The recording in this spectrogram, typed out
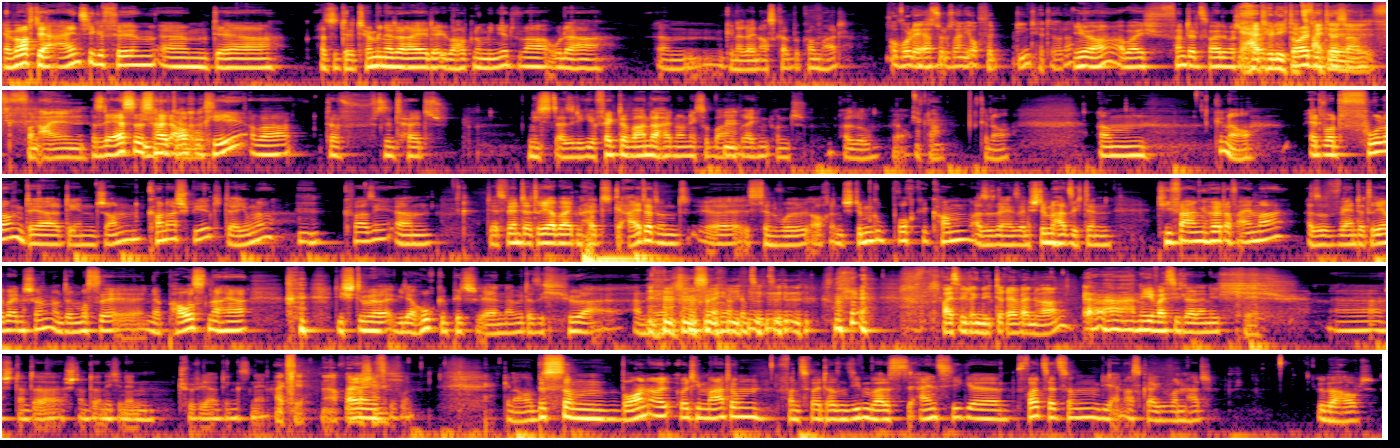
Er war auch der einzige Film, ähm, der, also der Terminator-Reihe, der überhaupt nominiert war oder ähm, generell einen Oscar bekommen hat. Obwohl der erste das eigentlich auch verdient hätte, oder? Ja, aber ich fand der zweite Ja, wahrscheinlich natürlich, der deutlich zweite besser. von allen. Also der erste ist halt ja auch okay, aber da sind halt nicht, also die Effekte waren da halt noch nicht so Hm. bahnbrechend und also, ja, Ja, klar. genau. Ähm, genau. Edward Furlong, der den John Connor spielt, der Junge, Mhm. quasi. Ähm, der ist während der Dreharbeiten halt gealtert und äh, ist dann wohl auch in Stimmbruch gekommen. Also seine, seine Stimme hat sich dann tiefer angehört auf einmal, also während der Dreharbeiten schon. Und dann musste in der Pause nachher die Stimme wieder hochgepitcht werden, damit er sich höher anhört. Das ist eigentlich auch ganz witzig. weißt du, wie lange die Dreharbeiten waren? Ah, nee, weiß ich leider nicht. Okay. Äh, stand, da, stand da nicht in den Trivia-Dings, nee. Okay, ja, leider nichts gefunden. Genau, bis zum Born-Ultimatum von 2007 war das die einzige Fortsetzung, die einen Oscar gewonnen hat. Überhaupt.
